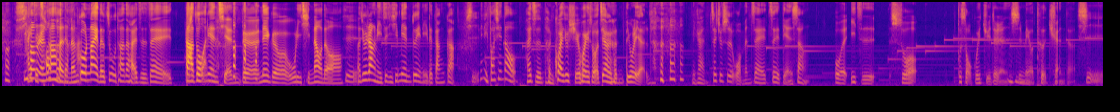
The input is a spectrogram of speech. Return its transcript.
西方人，聪他很能够耐得住他的孩子在大众面前的那个无理取闹的哦，是那就让你自己去面对你的尴尬。是哎，你发现到孩子很快就学会说这样很丢脸。你看，这就是我们在这一点上，我一直说不守规矩的人是没有特权的。是，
